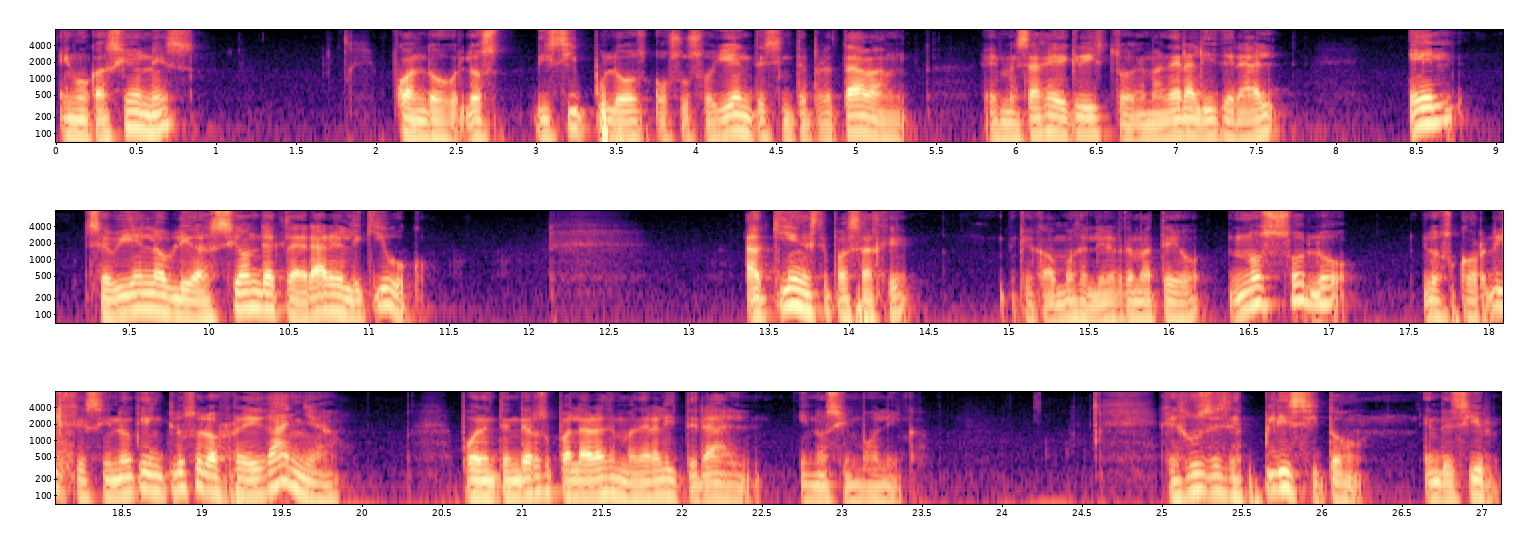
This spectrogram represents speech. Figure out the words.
en ocasiones, cuando los discípulos o sus oyentes interpretaban el mensaje de Cristo de manera literal, él se veía en la obligación de aclarar el equívoco. Aquí en este pasaje que acabamos de leer de Mateo, no solo los corrige, sino que incluso los regaña por entender sus palabras de manera literal y no simbólica. Jesús es explícito en decir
